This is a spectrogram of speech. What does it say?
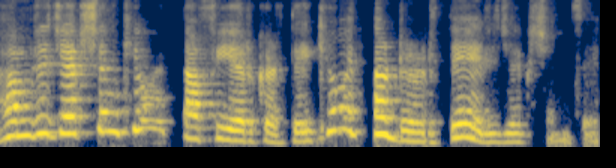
हम रिजेक्शन क्यों इतना फियर करते हैं? क्यों इतना डरते हैं रिजेक्शन से?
